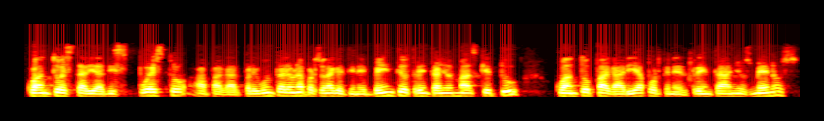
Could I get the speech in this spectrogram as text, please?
¿Cuánto estarías dispuesto a pagar? Pregúntale a una persona que tiene 20 o 30 años más que tú, ¿cuánto pagaría por tener 30 años menos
